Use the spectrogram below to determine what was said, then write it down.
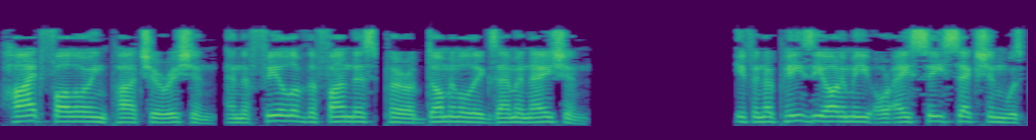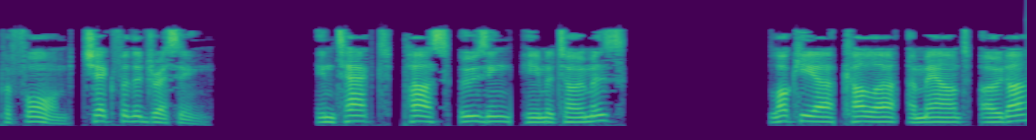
height following parturition, and the feel of the fundus per abdominal examination. If an episiotomy or a C-section was performed, check for the dressing. Intact, pus, oozing, hematomas Lochia color, amount, odor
